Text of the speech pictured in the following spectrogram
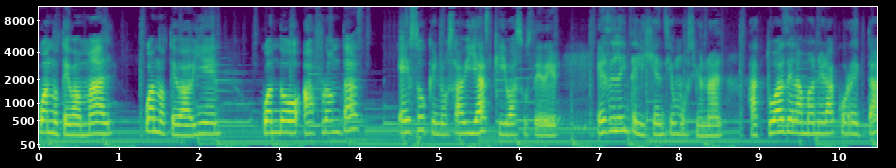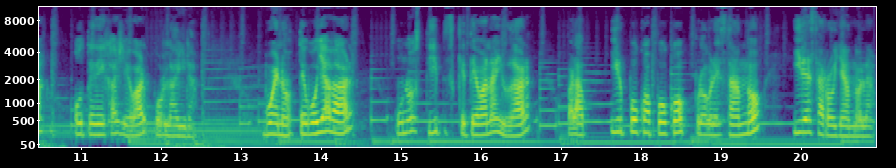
Cuando te va mal, cuando te va bien, cuando afrontas eso que no sabías que iba a suceder. Esa es la inteligencia emocional. ¿Actúas de la manera correcta o te dejas llevar por la ira? Bueno, te voy a dar unos tips que te van a ayudar para ir poco a poco progresando y desarrollándola.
